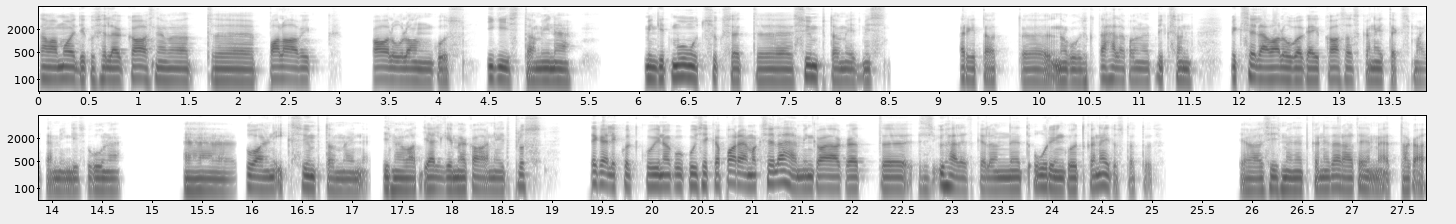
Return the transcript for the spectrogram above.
samamoodi kui sellega kaasnevad palavik, kaalulangus, higistamine mingid muud siuksed äh, sümptomid, mis ärgitavad äh, nagu sihuke tähelepanu, et miks on, miks seljavaluga käib kaasas ka näiteks, ma ei tea, mingisugune äh, suvaline X sümptom on ju, siis me vaat-, jälgime ka neid, pluss tegelikult kui nagu, kui see ikka paremaks ei lähe mingi ajaga, et äh, siis ühel hetkel on need uuringud ka näidustatud. ja siis me need ka need ära teeme, et aga,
